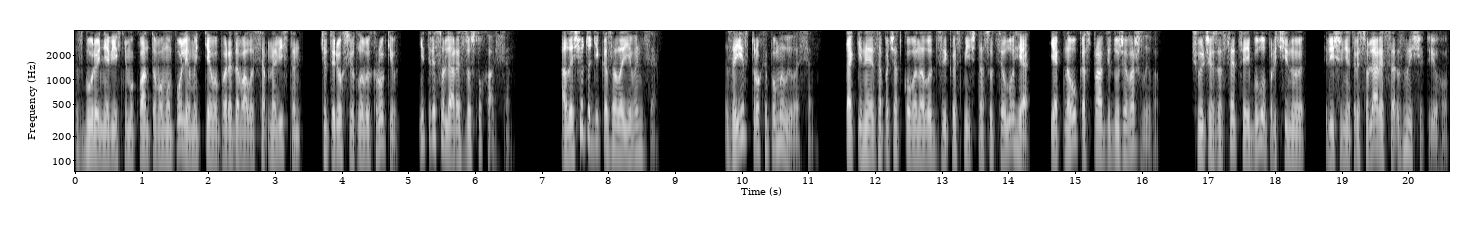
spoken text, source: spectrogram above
Збурення в їхньому квантовому полі миттєво передавалося на відстань чотирьох світлових років, і Трисолярис дослухався. Але що тоді казала Євензе? Заїр трохи помилилася. Так і не започаткована лодзі космічна соціологія як наука справді дуже важлива. Швидше за все, це і було причиною рішення Трисоляриса знищити його.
